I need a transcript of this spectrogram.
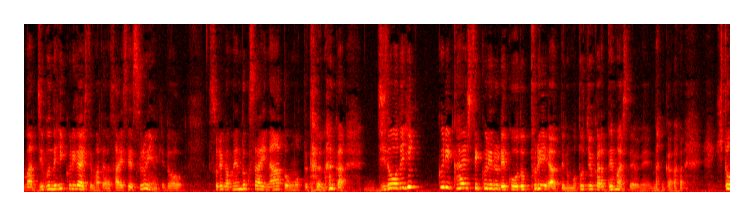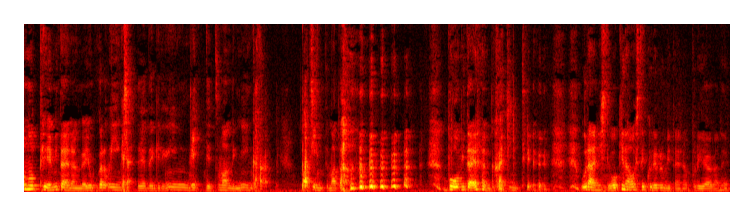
まあ、自分でひっくり返してまた再生するんやけどそれが面倒くさいなと思ってたらなんか自動でひっくり返してくれるレコードプレーヤーっていうのも途中から出ましたよね。なんか人の手みたいなのが横からウィンガシャって出てきてウィンビッてつまんでウィンガッバチンってまた。棒みたいなのがガチンって裏にして置き直してくれるみたいなプレイヤーがね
